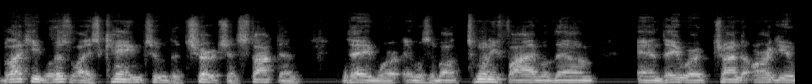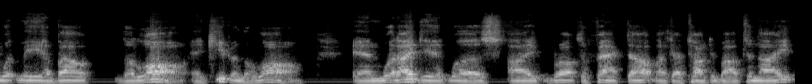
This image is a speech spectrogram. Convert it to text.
Black Hebrew Israelites came to the church in Stockton, they were, it was about 25 of them, and they were trying to argue with me about the law and keeping the law. And what I did was I brought the fact out, like I talked about tonight,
